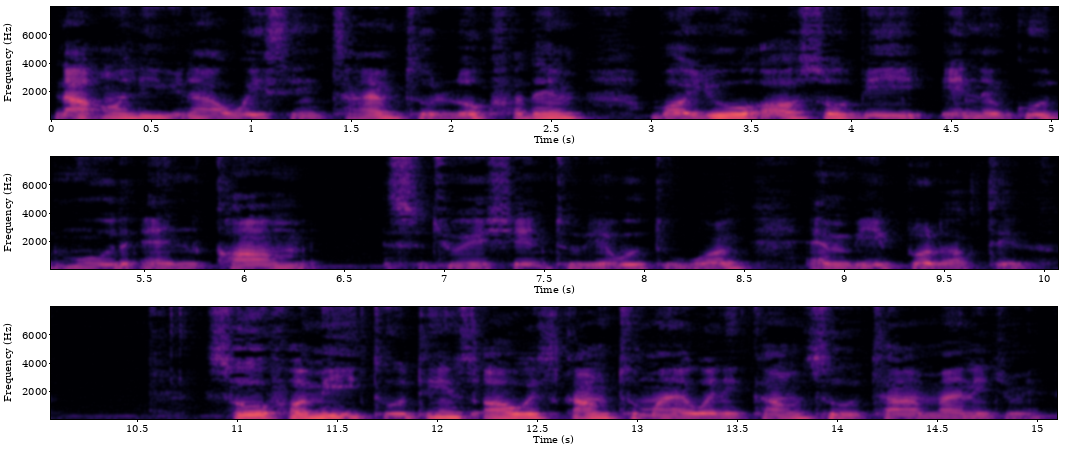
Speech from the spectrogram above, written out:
Not only you're not wasting time to look for them, but you will also be in a good mood and calm situation to be able to work and be productive. So for me, two things always come to mind when it comes to time management.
